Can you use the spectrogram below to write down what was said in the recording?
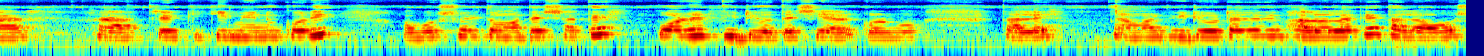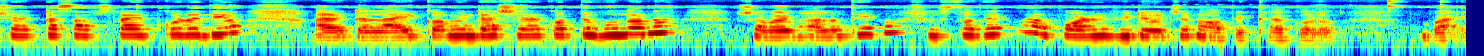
আর রাত্রে কী কী মেনু করি, অবশ্যই তোমাদের সাথে পরের ভিডিওতে শেয়ার করব। তাহলে আমার ভিডিওটা যদি ভালো লাগে, তাহলে অবশ্যই একটা সাবস্ক্রাইব করে দিও, আর একটা লাইক কমেন্ট আর শেয়ার করতে ভুলো না। সবাই ভালো থেকো, সুস্থ থেকো, আর পরের ভিডিওর জন্য অপেক্ষা করো। বাই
